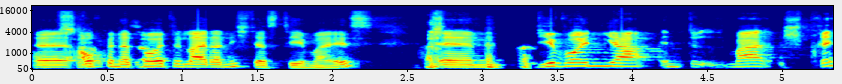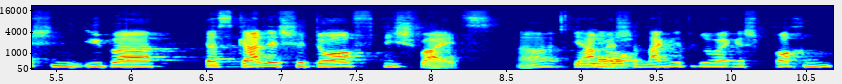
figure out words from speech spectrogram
Äh, auch wenn das heute leider nicht das Thema ist. Ähm, wir wollen ja mal sprechen über das gallische Dorf, die Schweiz. Ja, wir haben ja. ja schon lange drüber gesprochen,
